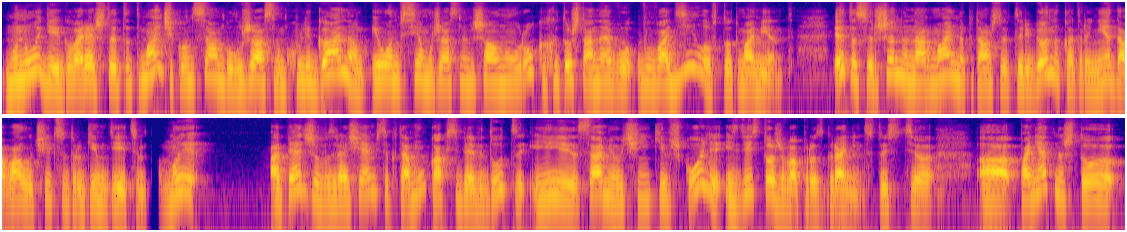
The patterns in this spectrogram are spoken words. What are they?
многие говорят, что этот мальчик, он сам был ужасным хулиганом, и он всем ужасно мешал на уроках, и то, что она его выводила в тот момент, это совершенно нормально, потому что это ребенок, который не давал учиться другим детям. Мы опять же возвращаемся к тому, как себя ведут и сами ученики в школе, и здесь тоже вопрос границ. То есть э, понятно, что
